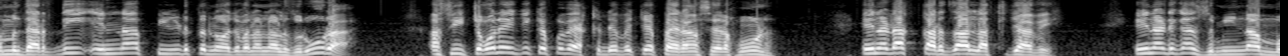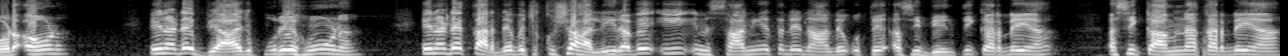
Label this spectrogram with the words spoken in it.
ਹਮਦਰਦੀ ਇਹਨਾਂ ਪੀੜਤ ਨੌਜਵਾਨਾਂ ਨਾਲ ਜ਼ਰੂਰ ਆ ਅਸੀਂ ਚਾਹੁੰਦੇ ਜੀ ਕਿ ਭਵਿੱਖ ਦੇ ਵਿੱਚ ਇਹ ਪੈਰਾਂ ਸਿਰ ਹੋਣ, ਇਹਨਾਂ ਦਾ ਕਰਜ਼ਾ ਲੱਥ ਜਾਵੇ, ਇਹਨਾਂ ਦੀਆਂ ਜ਼ਮੀਨਾਂ ਮੁੜ ਆਉਣ, ਇਹਨਾਂ ਦੇ ਵਿਆਜ ਪੂਰੇ ਹੋਣ, ਇਹਨਾਂ ਦੇ ਘਰ ਦੇ ਵਿੱਚ ਖੁਸ਼ਹਾਲੀ ਰਵੇ, ਇਹ ਇਨਸਾਨੀਅਤ ਦੇ ਨਾਂ ਦੇ ਉੱਤੇ ਅਸੀਂ ਬੇਨਤੀ ਕਰਦੇ ਹਾਂ, ਅਸੀਂ ਕਾਮਨਾ ਕਰਦੇ ਹਾਂ,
